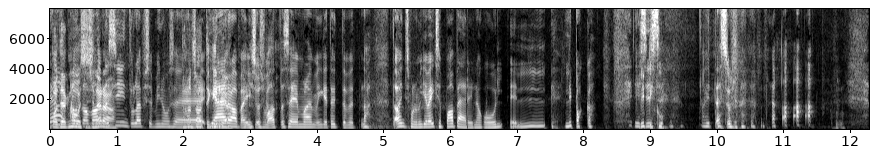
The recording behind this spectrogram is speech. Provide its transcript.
juba diagnoosisin ära. siin tuleb see minu see jäärapäisus, vaata see, ma olen mingi, ta ütleb, et noh, ta andis mulle mingi väikse paberi nagu lipaka. lipiku. aitäh sulle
